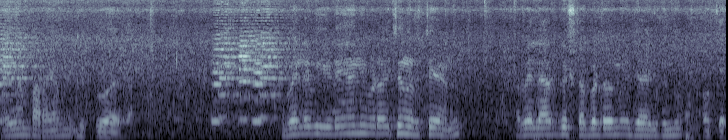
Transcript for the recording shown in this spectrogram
അത് ഞാൻ പറയാൻ വിട്ടുപോയതാണ് അപ്പോൾ എന്റെ വീഡിയോ ഞാൻ ഇവിടെ വെച്ച് നിർത്തുകയാണ് അപ്പോൾ എല്ലാവർക്കും ഇഷ്ടപ്പെട്ടു എന്ന് വിചാരിക്കുന്നു. ഓക്കെ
